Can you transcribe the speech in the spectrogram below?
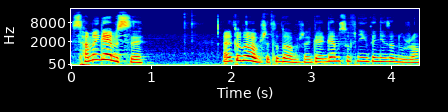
Same gemsy. Ale to dobrze, to dobrze. Gemsów nigdy nie za dużo.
